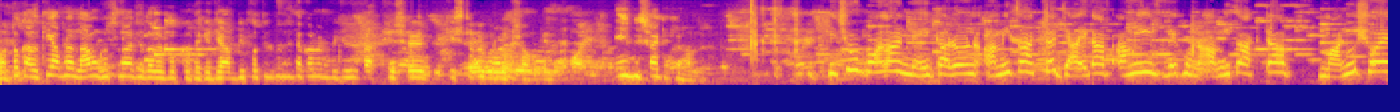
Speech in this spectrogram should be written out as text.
গতকালকে আপনার নাম ঘোষণা হয়েছে দলের পক্ষ থেকে যে আপনি প্রতিদ্বন্দ্বিতা করবেন বিজেপি প্রার্থী হিসেবে কৃষ্ণনগর লোকসভা এই বিষয়টা কি হবে কিছু বলার নেই, কারণ আমি তো একটা জায়গা, আমি দেখুন, আমি তো একটা মানুষ হয়ে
